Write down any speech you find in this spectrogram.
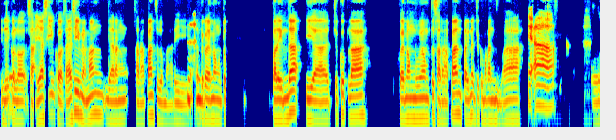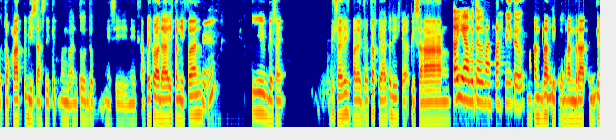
Jadi kalau saya sih, kalau saya sih memang jarang sarapan sebelum hari. Uh, uh. Tapi kalau memang untuk paling enggak, ya cukup lah. Kalau memang memang itu sarapan, paling enggak cukup makan buah. Ya. Uh. Oh, coklat tuh bisa sedikit membantu untuk ngisi ini. Apalagi kalau ada event-event, uh -uh. biasanya bisa sih paling cocok ya tadi kayak pisang. Oh iya betul mas pasti itu. Makan berat gitu, makan berat mungkin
